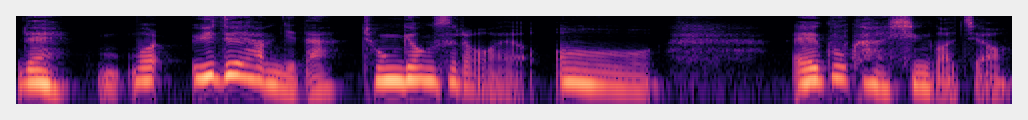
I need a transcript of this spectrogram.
네, 뭐, 위대합니다. 존경스러워요. 어, 애국하신 거죠.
